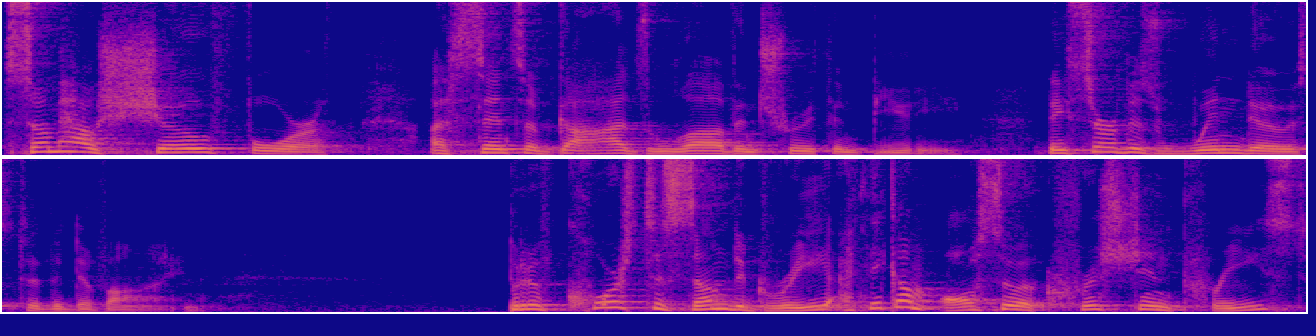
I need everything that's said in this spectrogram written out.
somehow show forth a sense of God's love and truth and beauty. They serve as windows to the divine. But of course, to some degree, I think I'm also a Christian priest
